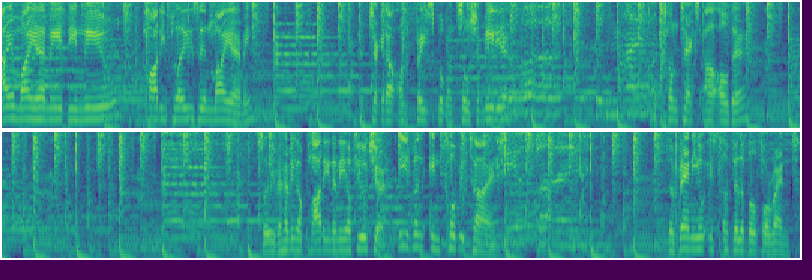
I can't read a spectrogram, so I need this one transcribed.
I am Miami, the new party place in Miami. Check it out on Facebook, on social media. My contacts are all there. So if you're having a party in the near future, even in COVID times, the venue is available for rent.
